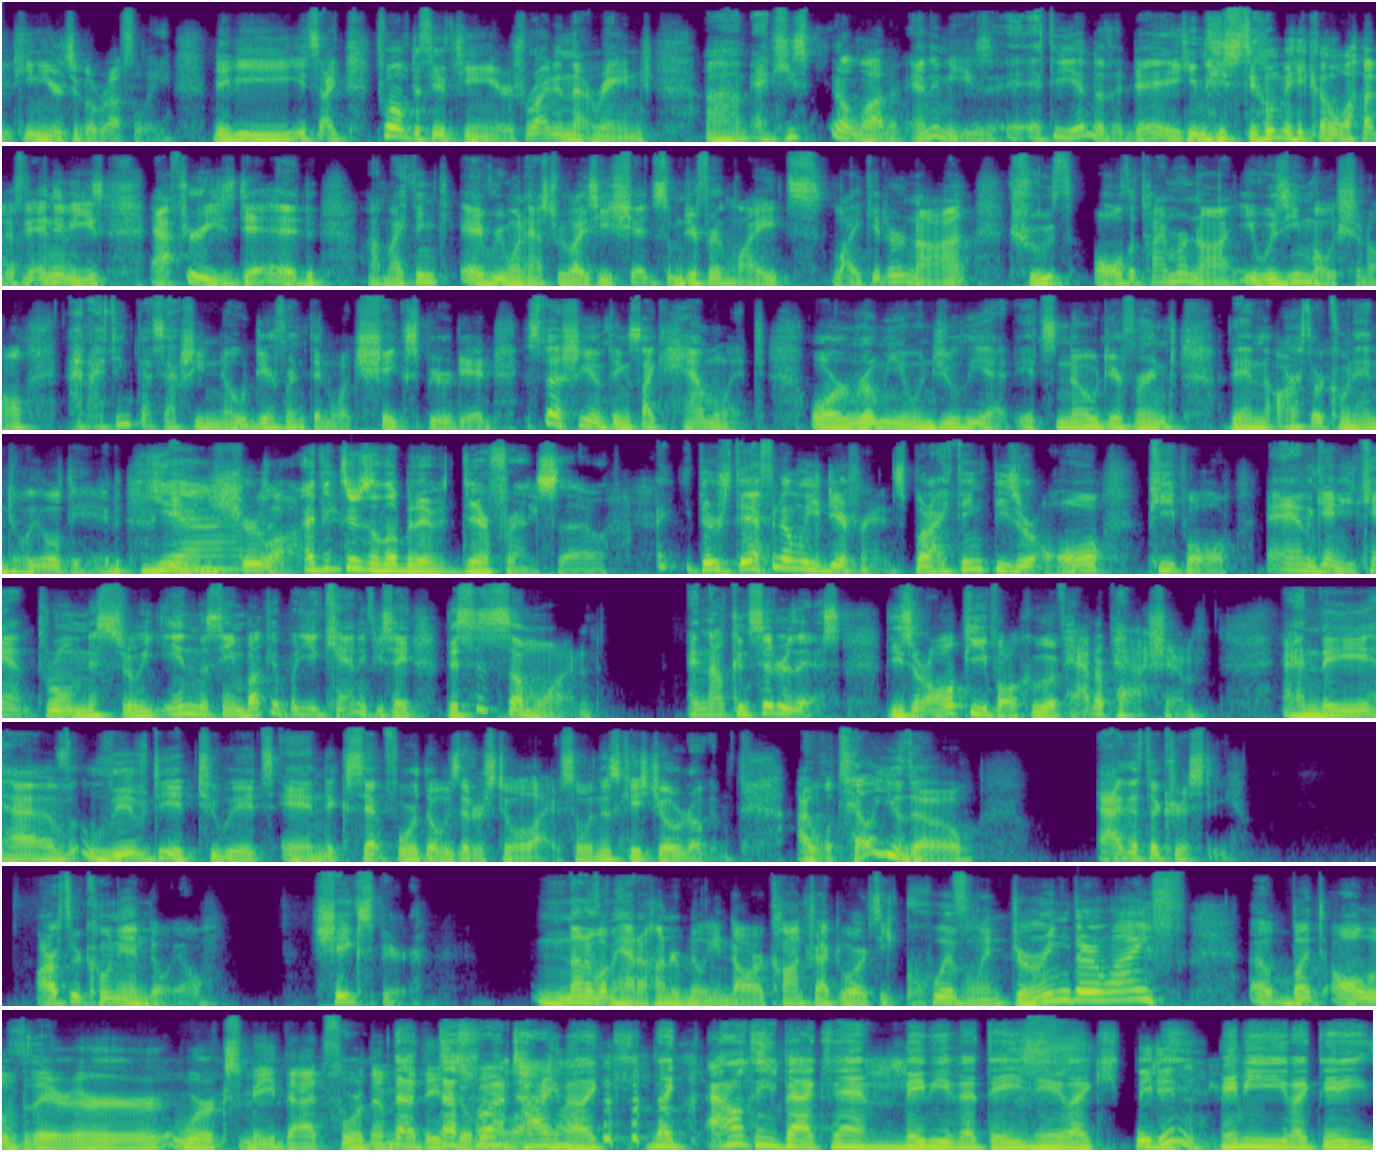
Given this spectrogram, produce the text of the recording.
15 years ago, roughly. Maybe it's like 12 to 15 years, right in that range. Um, and he's made a lot of enemies. At the end of the day, he may still make a lot of enemies after he's dead. Um, I think everyone has to realize he shed some different lights, like it or not, truth all the time or not. It was emotional. And I think that's actually no different than what Shakespeare did, especially in things like Hamlet or Romeo and Juliet. It's no different than Arthur Conan Doyle did in Sherlock I think there's a little bit of difference though. There's definitely difference, but I think these are all people. And again, you can't throw them necessarily in the same bucket, but you can if you say, this is someone. And now consider this these are all people who have had a passion and they have lived it to its end, except for those that are still alive. So in this case, Joe Rogan. I will tell you though, Agatha Christie, Arthur Conan Doyle, Shakespeare, none of them had a hundred million dollar contract or its equivalent during their life, uh, but all of their works made that for them. That, that's still what I'm alive. talking about. Like, like I don't think back then maybe that they knew like They didn't. maybe like they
